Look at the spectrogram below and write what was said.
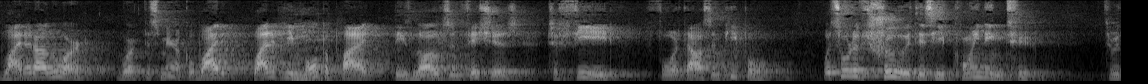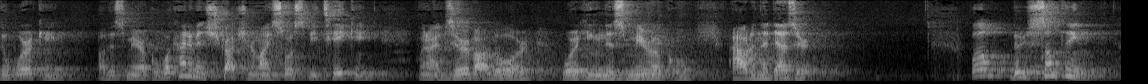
why did our Lord work this miracle? Why did, why did he multiply these loaves and fishes to feed 4,000 people? What sort of truth is he pointing to through the working of this miracle? What kind of instruction am I supposed to be taking when I observe our Lord working this miracle out in the desert? Well, there's something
